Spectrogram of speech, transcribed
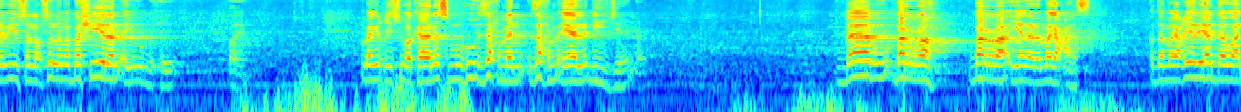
nabiyu sal ly slama bashiiran ayuu u bixiyey magaciisu wa kaana smuhu zaxman zaxm ayaa la dhihi jiray baabu bara bara iyadana magacaas hadda magacyadii hadda waa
